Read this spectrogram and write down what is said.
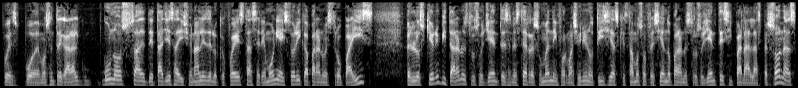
pues podemos entregar algunos uh, detalles adicionales de lo que fue esta ceremonia histórica para nuestro país, pero los quiero invitar a nuestros oyentes en este resumen de información y noticias que estamos ofreciendo para nuestros oyentes y para las personas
